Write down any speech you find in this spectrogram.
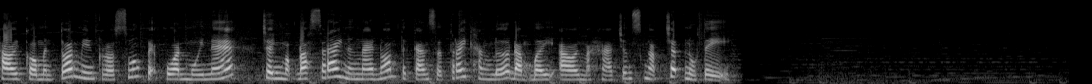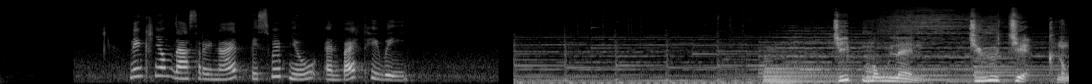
ហើយក៏មិនទាន់មានក្រសួងពាក់ព័ន្ធមួយណាចេញមកដោះស្រាយនិងណែនាំទៅកាន់ស្ត្រីខាងលើដើម្បីឲ្យមហាជនស្ងប់ចិត្តនោះទេនាងខ្ញុំដាស្រីណែតពី Swift New and Best TV Jeep Monglen ជឿជាក់ក្នុង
